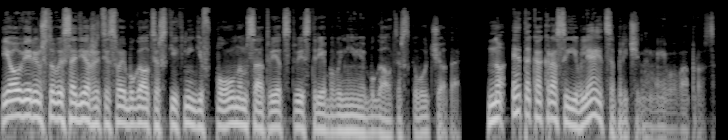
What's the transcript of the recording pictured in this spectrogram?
Я уверен, что вы содержите свои бухгалтерские книги в полном соответствии с требованиями бухгалтерского учета. Но это как раз и является причиной моего вопроса.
